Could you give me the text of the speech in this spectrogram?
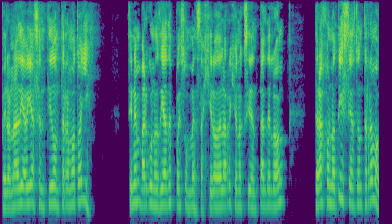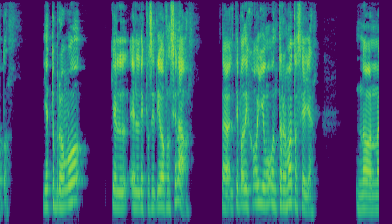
pero nadie había sentido un terremoto allí. Sin embargo, unos días después, un mensajero de la región occidental de Long trajo noticias de un terremoto. Y esto probó que el, dispositivo funcionaba. El tipo dijo, oye, un terremoto hacia allá no, no,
